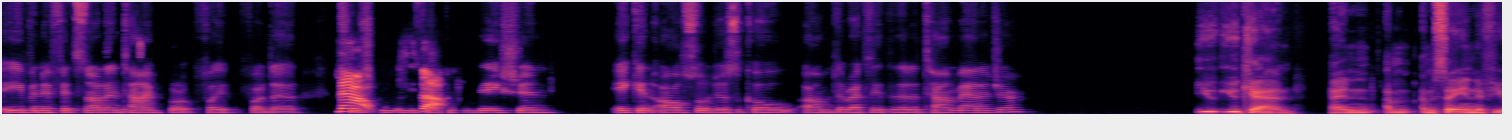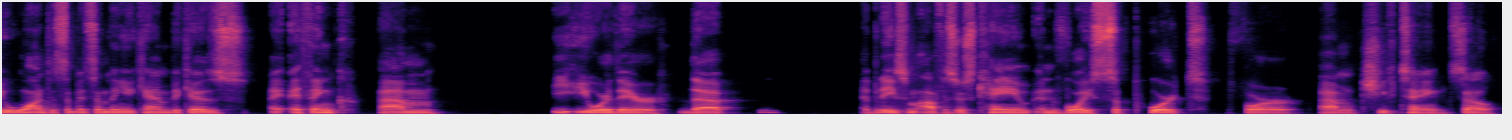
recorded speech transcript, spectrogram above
even if it's not in time for, for, for the Now, stop. recommendation, it can also just go, um, directly to the town manager? You you can. And I'm I'm saying if you want to submit something, you can because I, I think um you, you were there. The I believe some officers came and voiced support for um Chief Ting. So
